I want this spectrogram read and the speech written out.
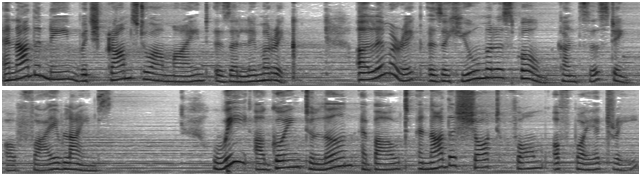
another name which comes to our mind is a limerick a limerick is a humorous poem consisting of five lines. We are going to learn about another short form of poetry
